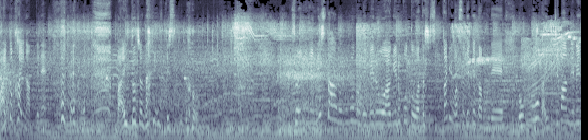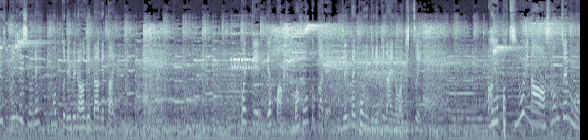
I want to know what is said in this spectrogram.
バイトかいなってね。バイトじゃないんですけど。それでねミスターロボボのレベルを上げることを私すっかり忘れてたのでロボボが一番レベル低いんですよね。もっとレベル上げてあげたい。こうやってやっぱ魔法とかで全体攻撃できないのはきつい。あやっぱ強いな。3000も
